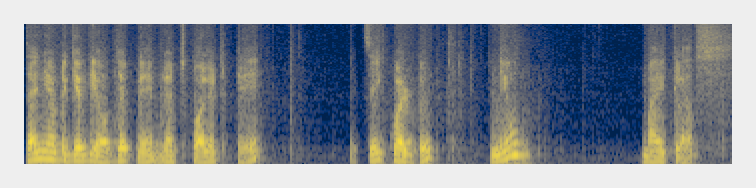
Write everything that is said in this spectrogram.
Then you have to give the object name. Let's call it A. It's equal to new my class.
